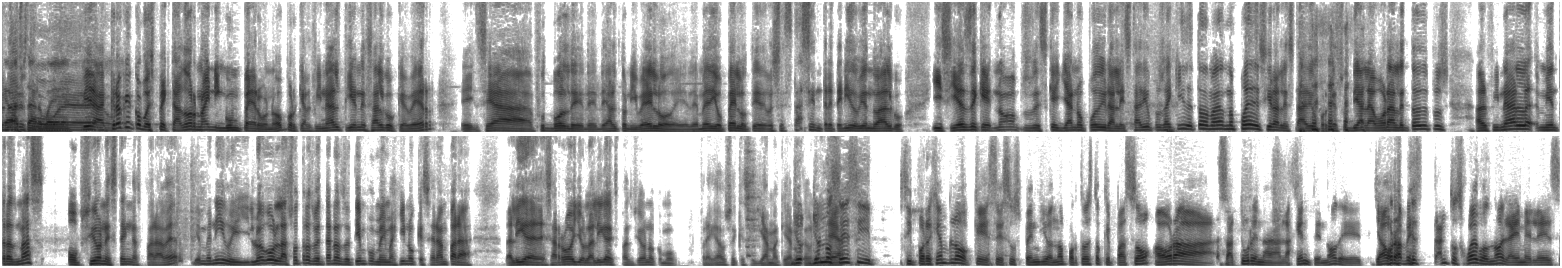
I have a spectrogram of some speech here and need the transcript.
Estuvo güey. bueno. Mira, creo que como espectador no hay ningún pero, ¿no? Porque al final tienes algo que ver, eh, sea fútbol de, de- de alto nivel o de, de medio pelo, te- o sea, estás entretenido viendo algo. Y si es de que, no, pues es que ya no puedo ir al estadio, pues aquí de todas maneras no puedes ir al estadio porque es un día laboral. Entonces, pues al final, mientras más opciones tengas para ver, bienvenido. Y luego las otras ventanas de tiempo me imagino que serán para la Liga de Desarrollo, la Liga de Expansión o como fregado sé que se llama, que ya no yo, tengo yo no idea. sé si, si, por ejemplo, que se suspendió, ¿no? Por todo esto que pasó, ahora saturen a la gente, ¿no? De, ya ahora ves tantos juegos, ¿no? La MLS.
